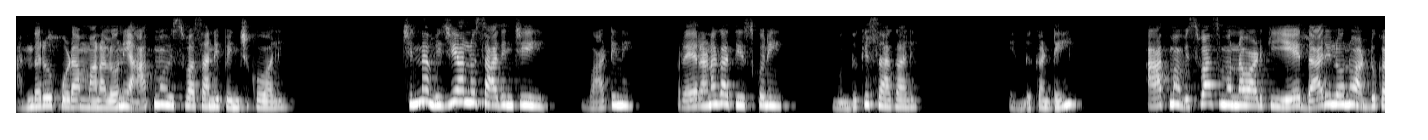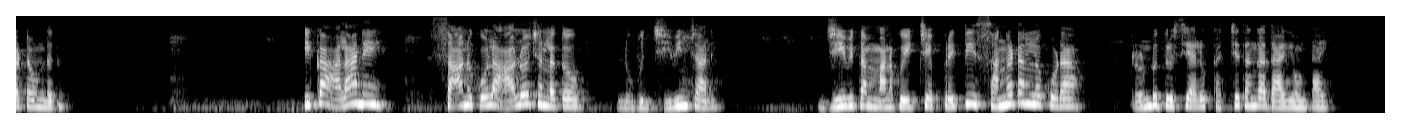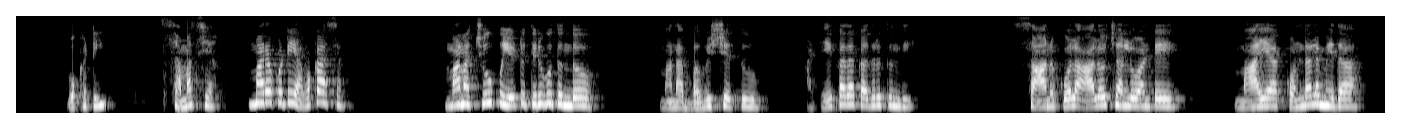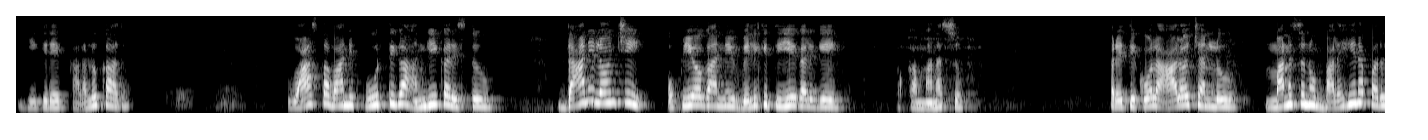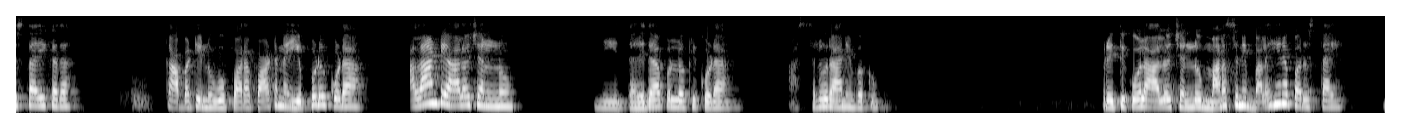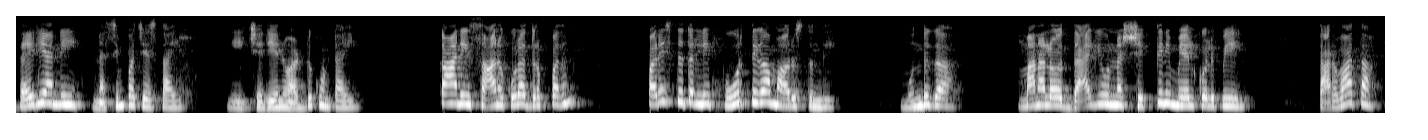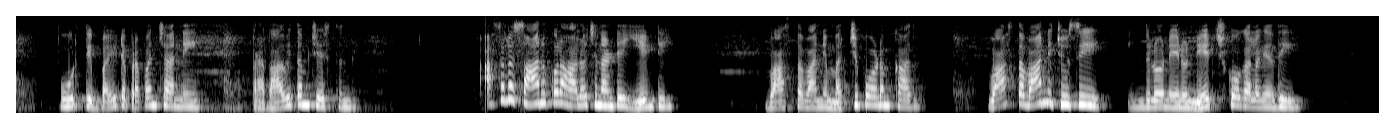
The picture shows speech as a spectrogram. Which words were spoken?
అందరూ కూడా మనలోని ఆత్మవిశ్వాసాన్ని పెంచుకోవాలి. చిన్న విజయాలను సాధించి వాటిని ప్రేరణగా తీసుకొని ముందుకి సాగాలి. ఎందుకంటే ఆత్మవిశ్వాసం ఉన్నవాడికి ఏ దారిలోనూ అడ్డుకట్ట ఉండదు. ఇక అలానే సానుకూల ఆలోచనలతో నువ్వు జీవించాలి. జీవితం మనకు ఇచ్చే ప్రతి సంఘటనలో కూడా రెండు దృశ్యాలు ఖచ్చితంగా దాగి ఉంటాయి. ఒకటి సమస్య మరొకటి అవకాశం. మన చూపు ఎటు తిరుగుతుందో మన భవిష్యత్తు అటే కదా కదులుతుంది. సానుకూల ఆలోచనలు అంటే మాయా కొండల మీద ఎగిరే కలలు కాదు. వాస్తవాన్ని పూర్తిగా అంగీకరిస్తూ దానిలోంచి ఉపయోగాన్ని వెలికి తీయగలిగే ఒక మనస్సు. ప్రతికూల ఆలోచనలు మనసును బలహీనపరుస్తాయి కదా. కాబట్టి నువ్వు పొరపాటున ఎప్పుడూ కూడా అలాంటి ఆలోచనలను నీ దరిదాపుల్లోకి కూడా అస్సలు రానివ్వకు. ప్రతికూల ఆలోచనలు మనసుని బలహీనపరుస్తాయి ధైర్యాన్ని నశింపచేస్తాయి నీ చర్యను అడ్డుకుంటాయి. కానీ సానుకూల దృక్పథం పరిస్థితుల్ని పూర్తిగా మారుస్తుంది. ముందుగా మనలో దాగి ఉన్న శక్తిని మేల్కొలిపి తర్వాత పూర్తి బయట ప్రపంచాన్ని ప్రభావితం చేస్తుంది. అసలు సానుకూల ఆలోచన అంటే ఏంటి? వాస్తవాన్ని మర్చిపోవడం కాదు. వాస్తవాన్ని చూసి ఇందులో నేను నేర్చుకోగలిగేది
